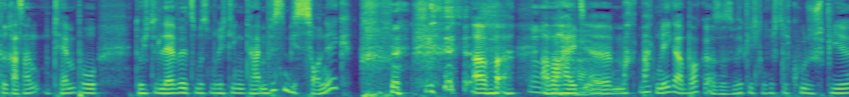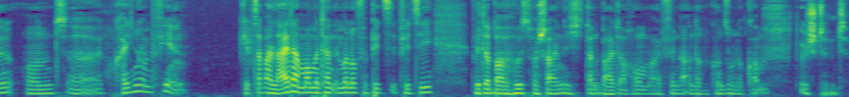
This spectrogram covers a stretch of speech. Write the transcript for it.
rasantem Tempo durch die Levels, muss im richtigen Time. Ein bisschen wie Sonic. aber, aber halt, äh, macht, macht mega Bock. Also ist wirklich ein richtig cooles Spiel und äh, kann ich nur empfehlen. Gibt's aber leider momentan immer nur für PC, PC, wird aber höchstwahrscheinlich dann bald auch mal für eine andere Konsole kommen. Bestimmt.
